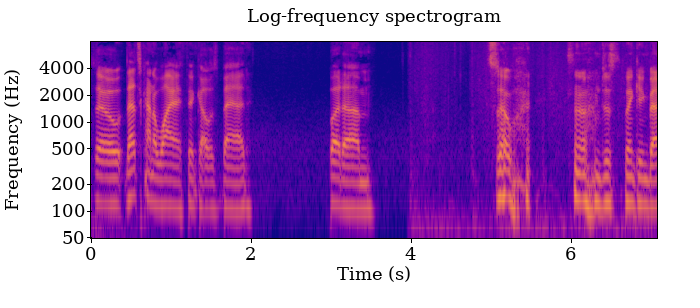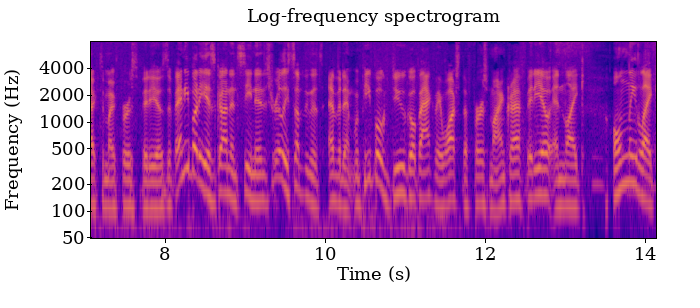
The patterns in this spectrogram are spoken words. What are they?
So that's kind of why I think I was bad. But um, so so I'm just thinking back to my first videos. If anybody has gone and seen it, it's really something that's evident. When people do go back, they watch the first Minecraft video, and like only like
